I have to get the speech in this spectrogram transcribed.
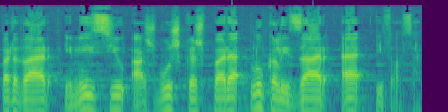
para dar início às buscas para localizar a idosa.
